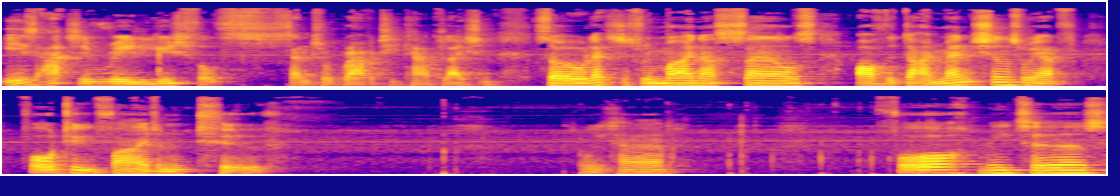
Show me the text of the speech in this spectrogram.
is actually really useful center of gravity calculation. So let's just remind ourselves of the dimensions. We had 4, 2, 5 and 2. So we had 4 meters,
